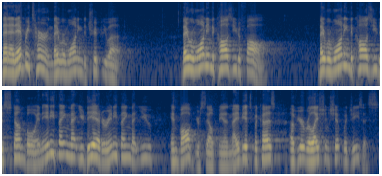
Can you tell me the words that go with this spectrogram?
that at every turn they were wanting to trip you up? They were wanting to cause you to fall. They were wanting to cause you to stumble in anything that you did or anything that you involved yourself in. Maybe it's because of your relationship with Jesus.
